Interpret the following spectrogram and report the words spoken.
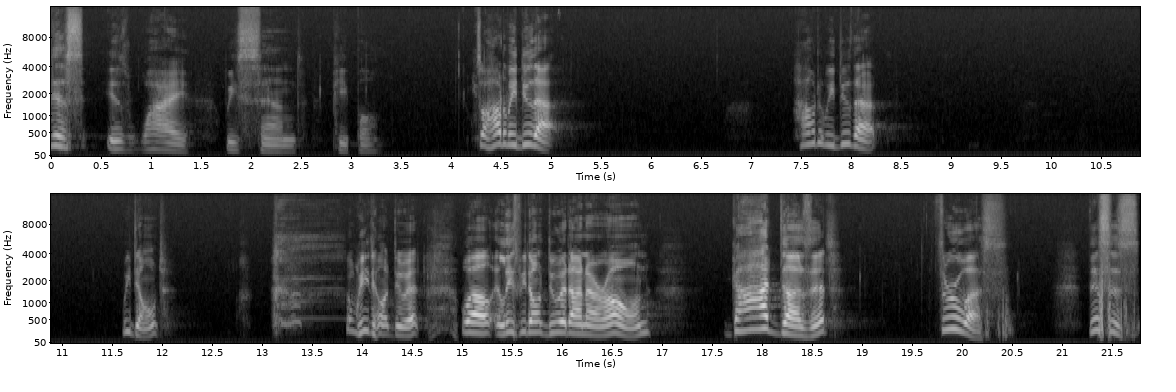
This is why we send people. So, how do we do that? How do we do that? We don't. we don't do it. Well, at least we don't do it on our own. God does it through us. This is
